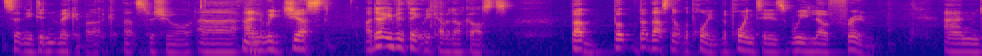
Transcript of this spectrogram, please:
certainly didn't make a buck. That's for sure. Uh, Hmm. And we just, I don't even think we covered our costs. But but but that's not the point. The point is we love Frome and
